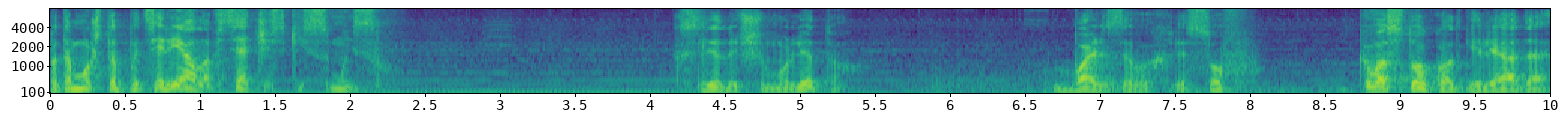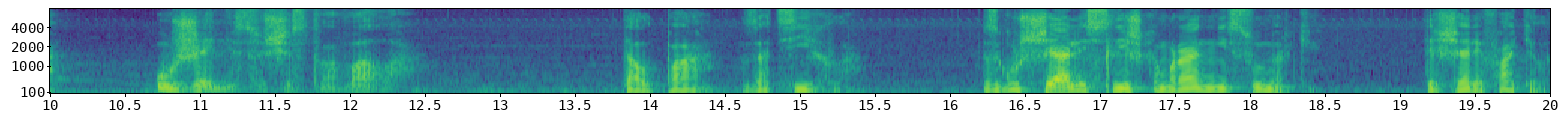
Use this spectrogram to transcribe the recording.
потому что потеряло всяческий смысл. К следующему лету бальзовых лесов – к востоку от Гелиада уже не существовало. Толпа затихла. Сгущались слишком ранние сумерки. Трещали факелы.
